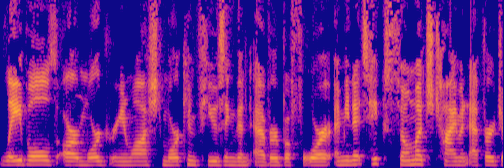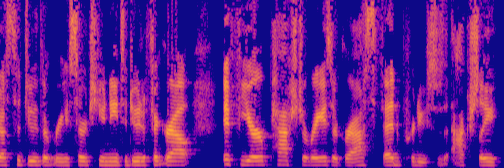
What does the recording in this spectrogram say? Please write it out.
labels are more greenwashed, more confusing than ever before. I mean, it takes so much time and effort just to do the research you need to do to figure out if your pasture raised or grass fed producer is actually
